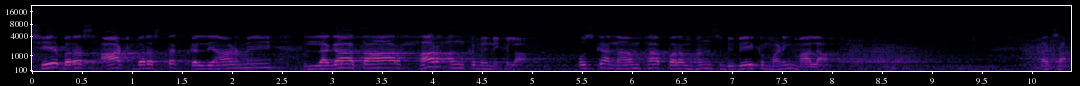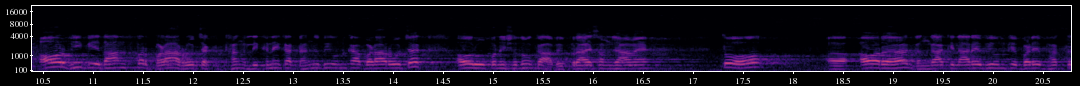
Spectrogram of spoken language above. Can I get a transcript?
छह बरस, आठ बरस तक कल्याण में लगातार हर अंक में निकला। उसका नाम था परमहंस विवेक मणि माला। अच्छा और भी वेदांत पर बड़ा रोचक ढंग, लिखने का ढंग भी उनका बड़ा रोचक और उपनिषदों का अभिप्राय समझावे। तो और गंगा किनारे भी उनके बड़े भक्त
